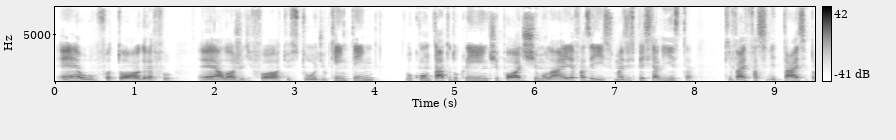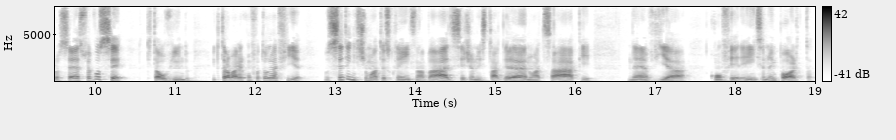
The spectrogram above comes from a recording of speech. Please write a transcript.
é o fotógrafo, é a loja de foto, o estúdio, quem tem o contato do cliente pode estimular ele a fazer isso. Mas o especialista que vai facilitar esse processo é você que está ouvindo e que trabalha com fotografia. Você tem que estimular seus clientes na base, seja no Instagram, no WhatsApp, né, via conferência, não importa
